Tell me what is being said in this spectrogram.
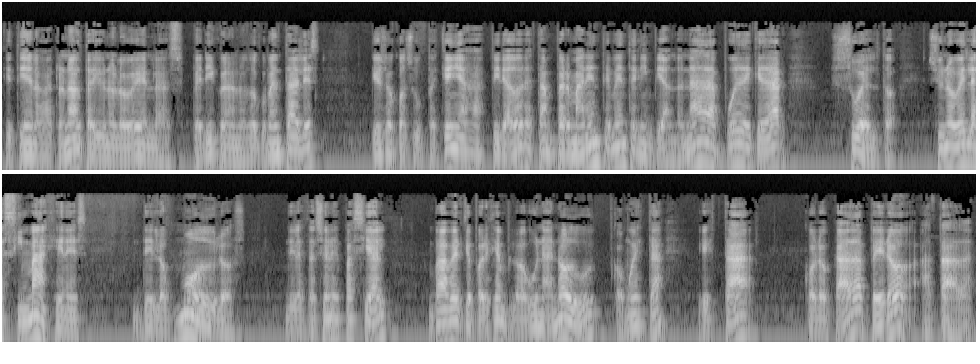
que tienen los astronautas y uno lo ve en las películas, en los documentales, que ellos con sus pequeñas aspiradoras están permanentemente limpiando. Nada puede quedar suelto. Si uno ve las imágenes de los módulos de la estación espacial, va a ver que, por ejemplo, una notebook como esta está colocada pero atada.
